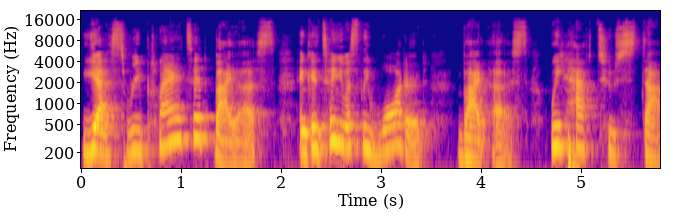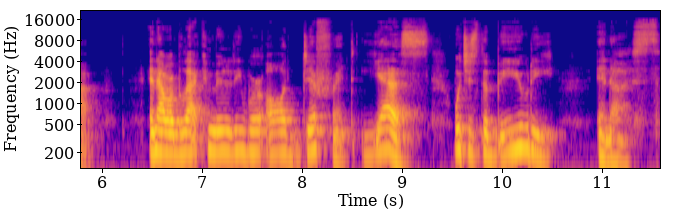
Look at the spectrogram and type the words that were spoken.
Yes, replanted by us and continuously watered by us. We have to stop in our black community, we're all different, yes, which is the beauty in us.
